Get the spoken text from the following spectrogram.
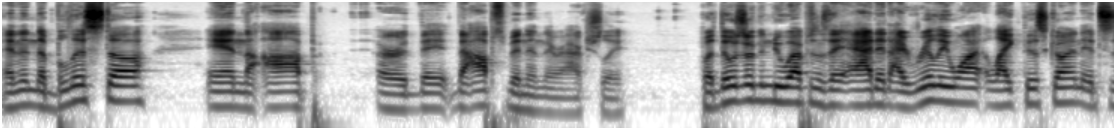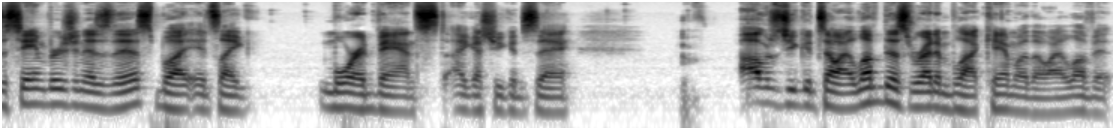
And then the Ballista and the Op, or they, the Op's been in there actually. But those are the new weapons they added. I really want like this gun. It's the same version as this, but it's like more advanced, I guess you could say. Obviously, you could tell. I love this red and black camo, though. I love it.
